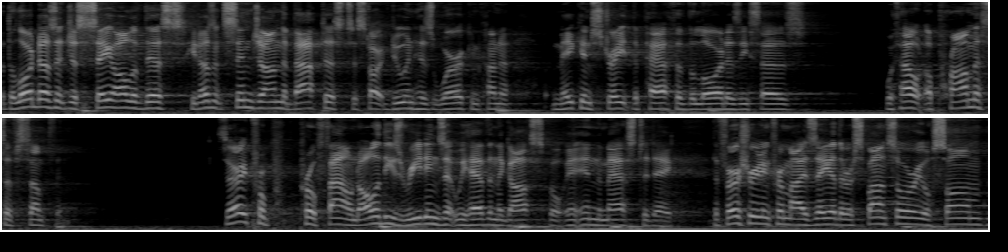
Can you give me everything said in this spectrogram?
But the Lord doesn't just say all of this. He doesn't send John the Baptist to start doing his work and kind of making straight the path of the Lord, as he says, without a promise of something. It's very pro- profound. All of these readings that we have in the gospel, in the Mass today. The first reading from Isaiah, the responsorial psalm,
